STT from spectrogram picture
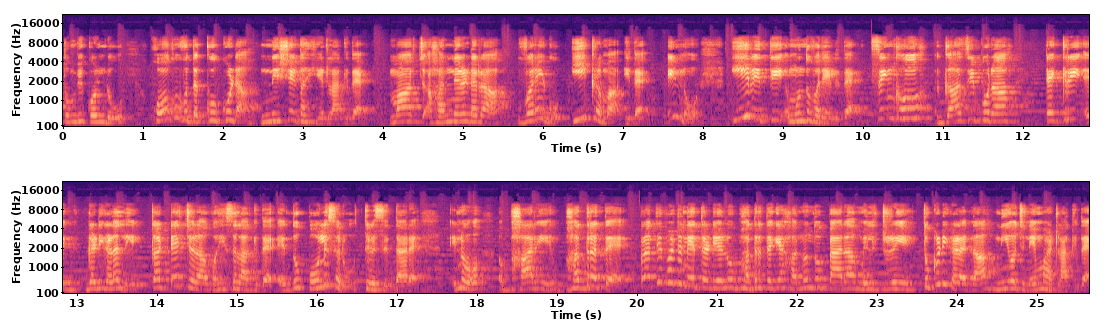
ತುಂಬಿಕೊಂಡು ಹೋಗುವುದಕ್ಕೂ ಕೂಡ ನಿಷೇಧ ಹೇರಲಾಗಿದೆ. ಮಾರ್ಚ್ ಹನ್ನೆರಡರ ವರೆಗೂ ಈ ಕ್ರಮ ಇದೆ. ಇನ್ನು ಈ ರೀತಿ ಮುಂದುವರಿಯಲಿದೆ. ಸಿಂಘು ಗಾಜಿಪುರ ಟೆಕ್ರಿ ಗಡಿಗಳಲ್ಲಿ ಕಟ್ಟೆಚ್ಚರ ವಹಿಸಲಾಗಿದೆ ಎಂದು ಪೊಲೀಸರು ತಿಳಿಸಿದ್ದಾರೆ. ಇನ್ನು ಭಾರಿ ಭದ್ರತೆ ಪ್ರತಿಭಟನೆ ತಡೆಯಲು ಭದ್ರತೆಗೆ ಹನ್ನೊಂದು ಪ್ಯಾರಾ ಮಿಲಿಟರಿ ತುಕಡಿಗಳನ್ನ ನಿಯೋಜನೆ ಮಾಡಲಾಗಿದೆ.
